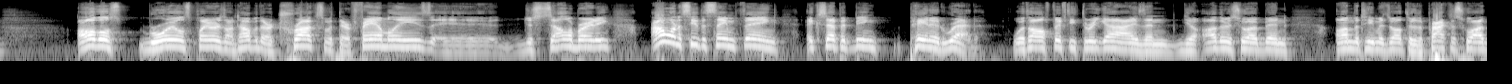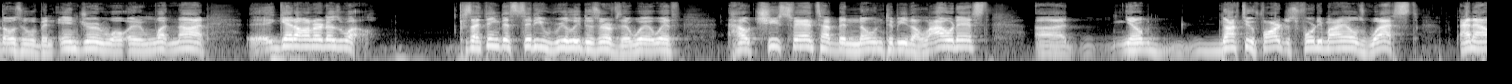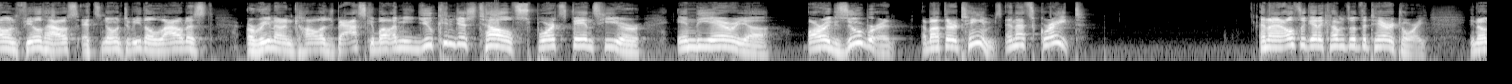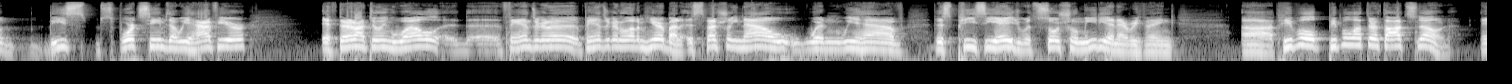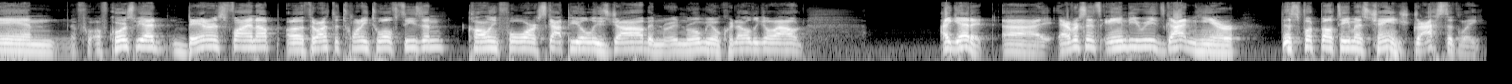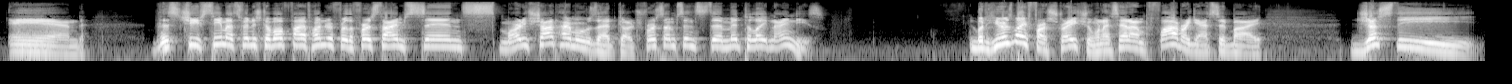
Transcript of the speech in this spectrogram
all those Royals players on top of their trucks with their families, uh, just celebrating, I want to see the same thing, except it being painted red with all 53 guys and you know others who have been on the team as well through the practice squad, those who have been injured and whatnot, eh, get honored as well. Because I think this city really deserves it with, with, how Chiefs fans have been known to be the loudest. Uh, you know, not too far, just 40 miles west at Allen Fieldhouse, it's known to be the loudest arena in college basketball. I mean, you can just tell sports fans here in the area are exuberant about their teams, and that's great. And I also get it comes with the territory. You know, these sports teams that we have here, if they're not doing well, fans are gonna fans are gonna let them hear about it. Especially now when we have this PC age with social media and everything, uh, people people let their thoughts known. And of course, we had banners flying up uh, throughout the 2012 season calling for Scott Pioli's job and, and Romeo Crennel to go out. I get it. Uh, ever since Andy Reid's gotten here, this football team has changed drastically, and this Chiefs team has finished above 500 for the first time since Marty Schottenheimer was the head coach. First time since the mid to late 90s. But here's my frustration when I said I'm flabbergasted by just the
